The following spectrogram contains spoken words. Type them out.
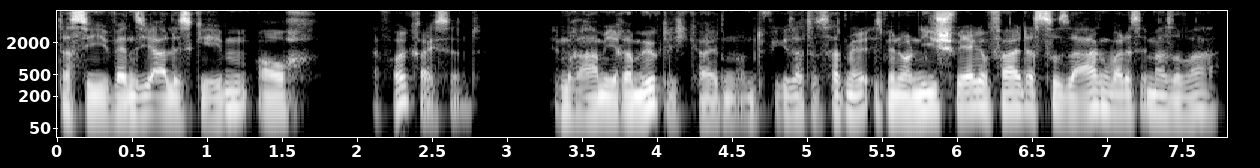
dass sie, wenn sie alles geben, auch erfolgreich sind. Im Rahmen ihrer Möglichkeiten. Und wie gesagt, das hat mir, ist mir noch nie schwer gefallen, das zu sagen, weil das immer so war.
